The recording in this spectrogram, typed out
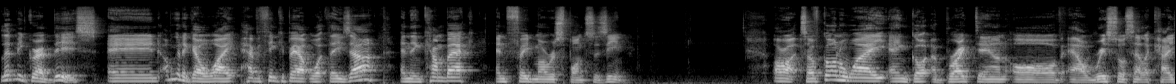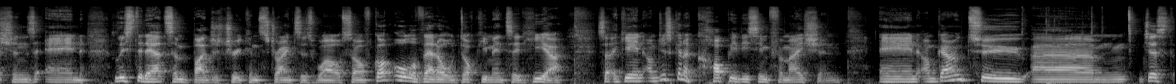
let me grab this and I'm going to go away, have a think about what these are, and then come back and feed my responses in. All right, so I've gone away and got a breakdown of our resource allocations and listed out some budgetary constraints as well. So I've got all of that all documented here. So again, I'm just going to copy this information and I'm going to um, just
